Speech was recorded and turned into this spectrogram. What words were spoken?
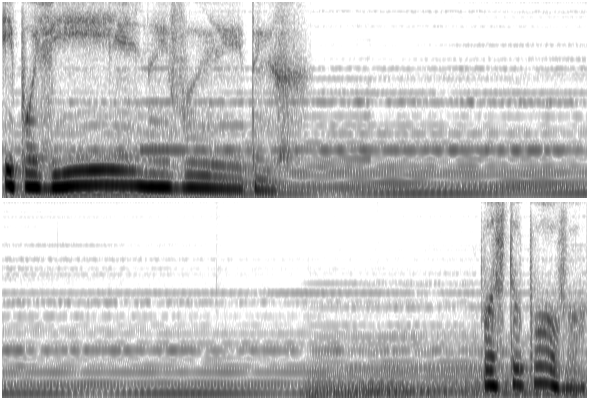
і повільний видих. Поступово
